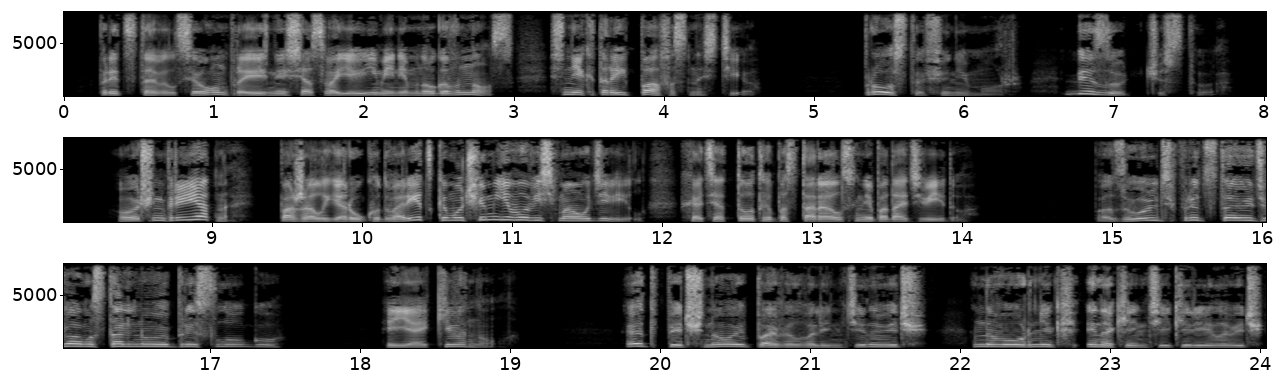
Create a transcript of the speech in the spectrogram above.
— представился он, произнеся свое имя немного в нос, с некоторой пафосностью. «Просто Фенимор, без отчества». «Очень приятно», — пожал я руку дворецкому, чем его весьма удивил, хотя тот и постарался не подать виду. «Позвольте представить вам остальную прислугу». Я кивнул. «Это Печной Павел Валентинович, дворник Иннокентий Кириллович,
